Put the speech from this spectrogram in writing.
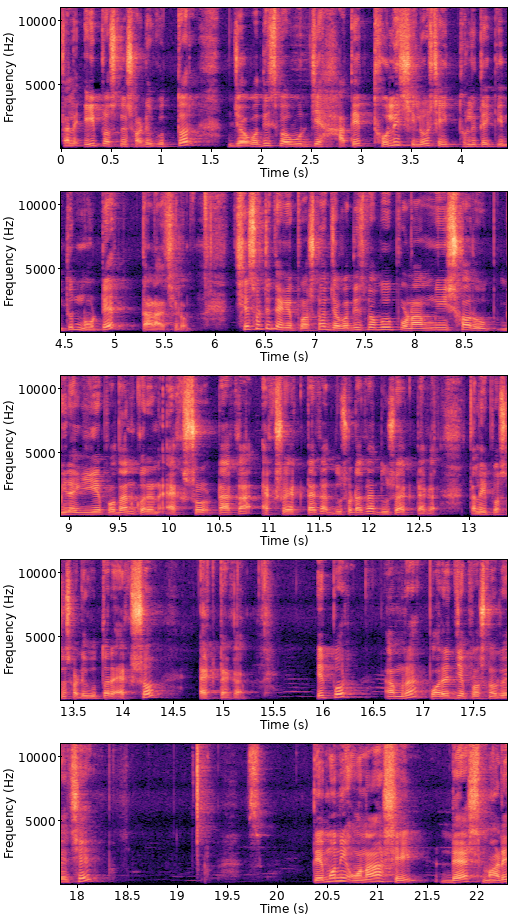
তাহলে এই প্রশ্নের সঠিক উত্তর, জগদীশবাবুর যে হাতের থলি ছিল, সেই থলিতে কিন্তু নোটের তাড়া ছিল। ছেষট্টি থেকে প্রশ্ন, জগদীশবাবু প্রণামী স্বরূপ বিরাগীকে প্রদান করেন একশো টাকা, একশো এক টাকা, দুশো টাকা, দুশো এক টাকা। তাহলে এই প্রশ্নের সঠিক উত্তর একশো এক টাকা। এরপর আমরা পরের যে প্রশ্ন রয়েছে তেমনি অনায়াসে ড্যাশ মারে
